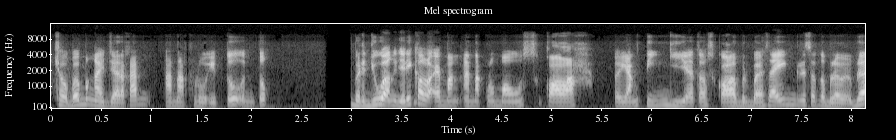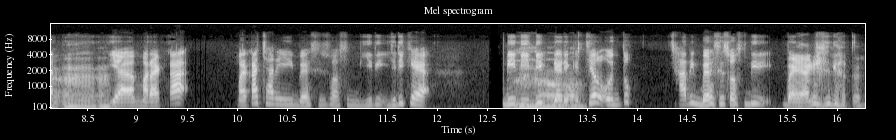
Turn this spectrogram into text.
coba mengajarkan anak lu itu untuk berjuang. Jadi kalau emang anak lu mau sekolah yang tinggi atau sekolah berbahasa Inggris atau bla bla bla, uh, uh, uh. ya mereka mereka cari beasiswa sendiri jadi kayak dididik oh. dari kecil untuk cari beasiswa sendiri bayangin gak tuh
